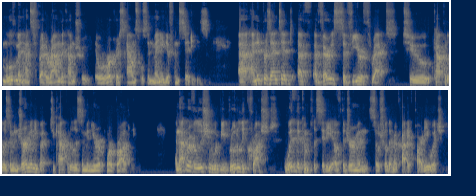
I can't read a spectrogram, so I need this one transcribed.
movement had spread around the country. There were workers' councils in many different cities. Uh, and it presented a, a, very severe threat to capitalism in Germany, but to capitalism in Europe more broadly. And that revolution would be brutally crushed with the complicity of the German Social Democratic Party, which,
